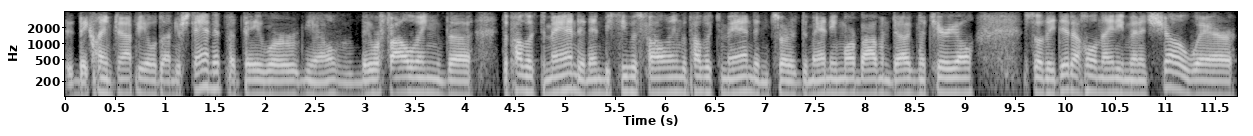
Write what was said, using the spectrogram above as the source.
they claimed to not be able to understand it, but they were, you know, they were following the the public demand, and NBC was following the public demand and sort of demanding more Bob and Doug material. So they did a whole 90 minute show where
